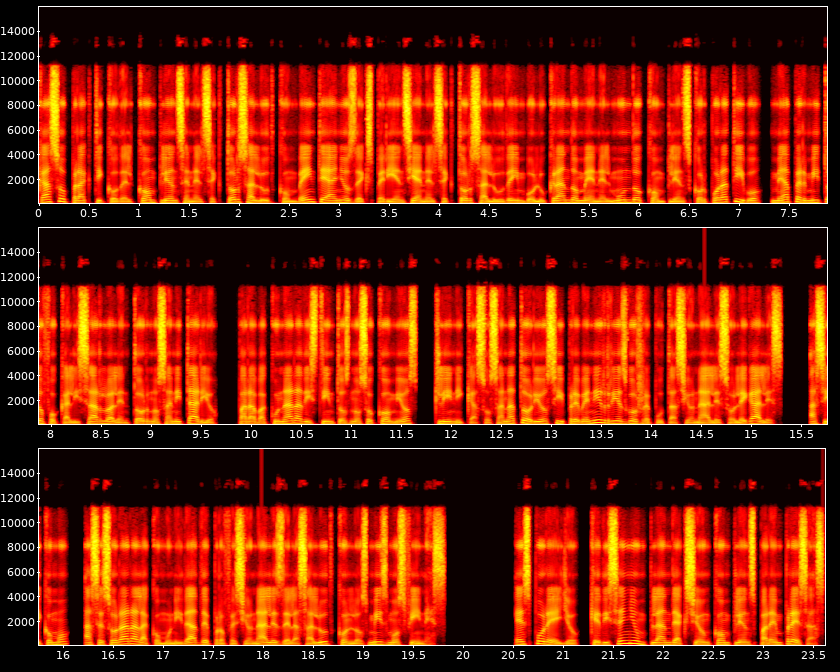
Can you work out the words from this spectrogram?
Caso práctico del compliance en el sector salud con 20 años de experiencia en el sector salud e involucrándome en el mundo compliance corporativo, me ha permitido focalizarlo al entorno sanitario, para vacunar a distintos nosocomios, clínicas o sanatorios y prevenir riesgos reputacionales o legales, así como asesorar a la comunidad de profesionales de la salud con los mismos fines. Es por ello que diseño un plan de acción compliance para empresas,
